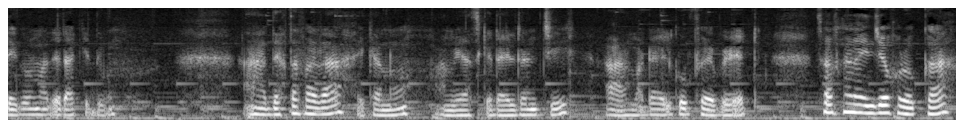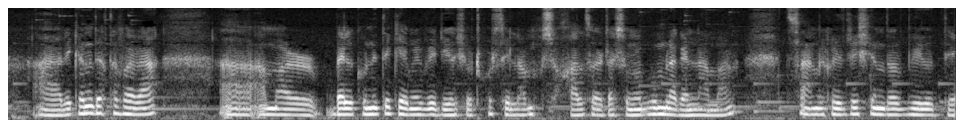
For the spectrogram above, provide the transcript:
ডেগোর মাঝে রাখি দেব। আর দেখতে পারা, এখানেও আমি আজকে ডাইল রাঁধছি আর আমার ডাইল খুব ফেভারেট সো আপনারা এনজয় করক্কা আর এখানে দেখতে পারা আমার ব্যালকনি থেকে আমি ভিডিও শ্যুট করছিলাম। সকাল ছয়টার সময় ঘুম লাগে না আমার। সো আমি যে সুন্দর ভিউতে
